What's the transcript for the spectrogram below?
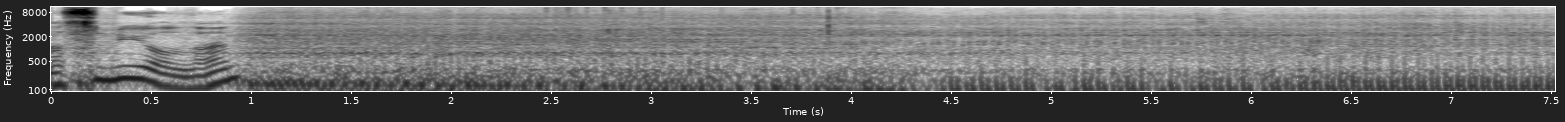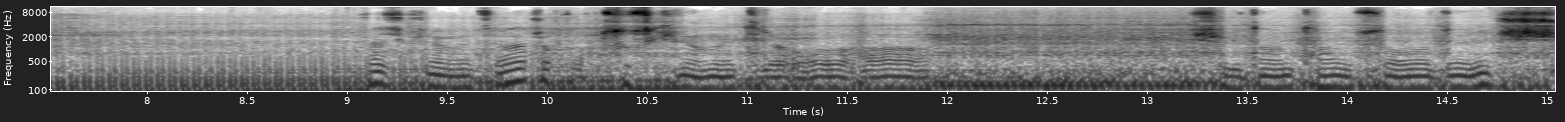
nasıl bir yol lan? Kaç kilometre var? 30 kilometre. Oha. Şuradan tam sola dönüş.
